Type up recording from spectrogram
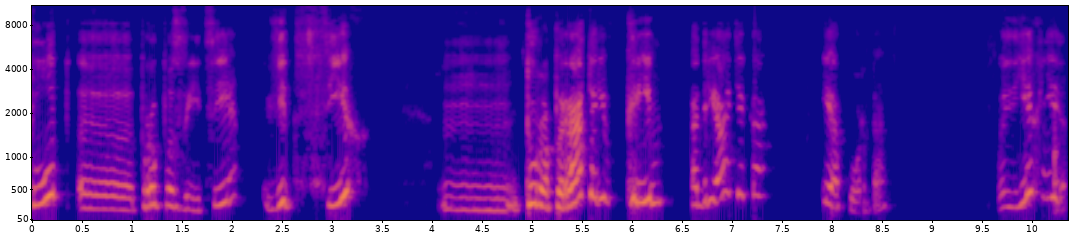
тут е, пропозиції від всіх м, туроператорів, крім Адріатіка і Акорда. Їхні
